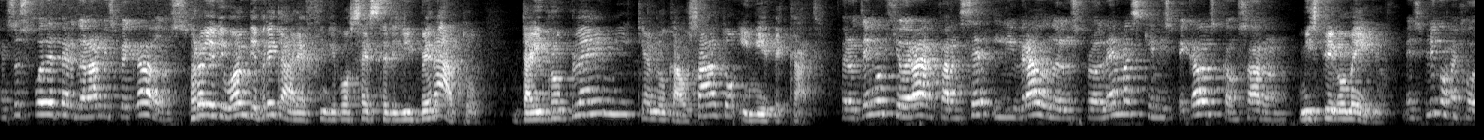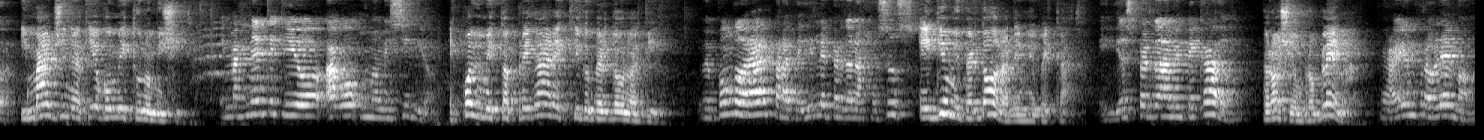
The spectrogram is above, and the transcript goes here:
Jesús puede perdonar mis pecados, però io devo anche pregare affinché possa essere liberato dai problemi che hanno causato i miei peccati. pero tengo que orar para ser librado de los problemas que mis pecados causaron. Mi spiego meglio. Me explico mejor. Immagina che io commetto un omicidio Imagínate que yo hago un homicidio. e poi mi metto a pregare e chiedo perdono a Dio. Me pongo a orar para pedirle perdón a Jesús. E Dio mi perdona del mio peccato. Y Dios perdona mi pecado. Però c'è un problema. Pero hay un problema.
